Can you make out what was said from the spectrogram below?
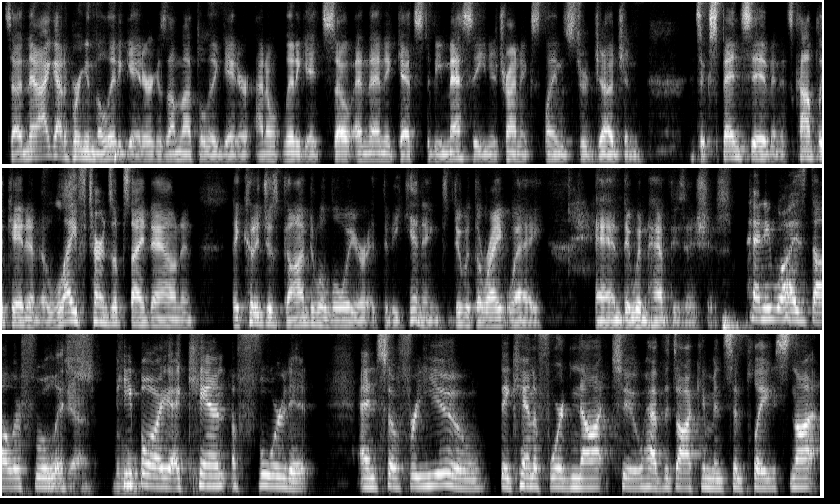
So and then I got to bring in the litigator because I'm not the litigator. I don't litigate. So and then it gets to be messy, and you're trying to explain this to a judge, and it's expensive and it's complicated, and their life turns upside down. And they could have just gone to a lawyer at the beginning to do it the right way, and they wouldn't have these issues. Penny wise, dollar foolish. Yeah, People, I, I can't afford it and so for you they can't afford not to have the documents in place not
